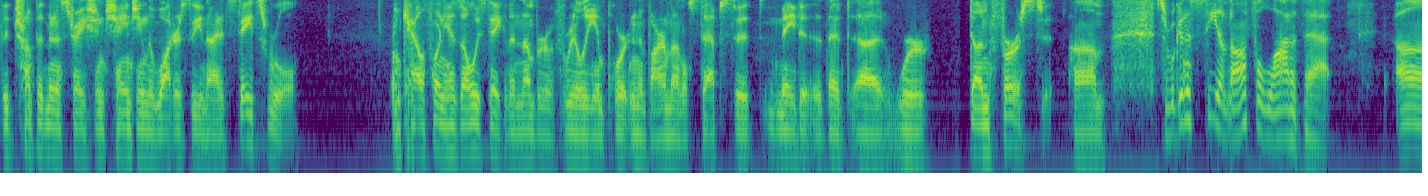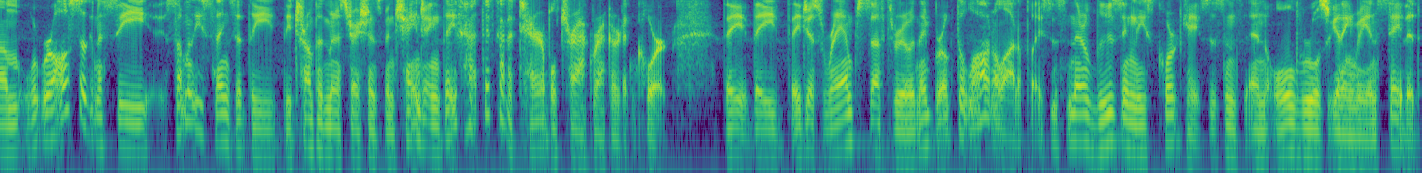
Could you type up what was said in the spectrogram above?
the Trump administration changing the waters of the United States rule. And California has always taken a number of really important environmental steps that made it, that uh, were done first. Um, so we're going to see an awful lot of that. Um, we're also going to see some of these things that the, the Trump administration has been changing. They've had they've got a terrible track record in court. They they they just rammed stuff through and they broke the law in a lot of places, and they're losing these court cases, and, and old rules are getting reinstated.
